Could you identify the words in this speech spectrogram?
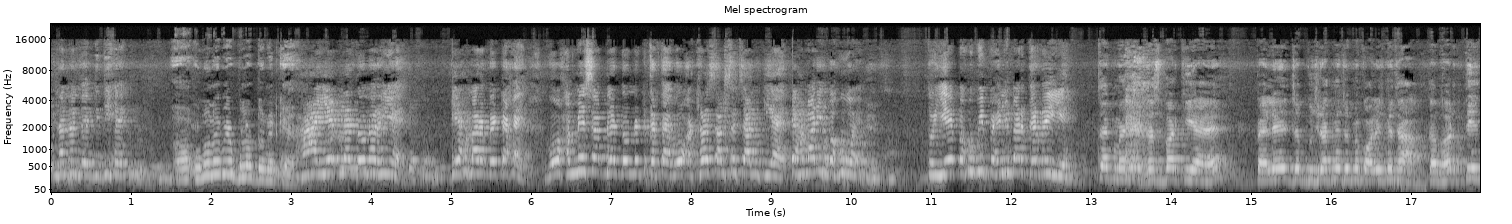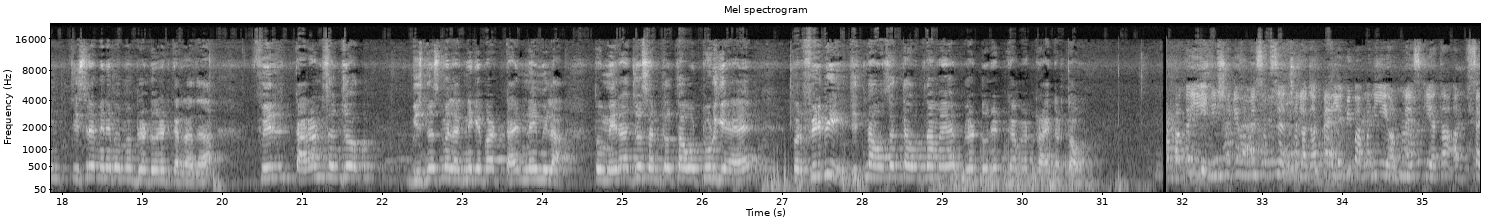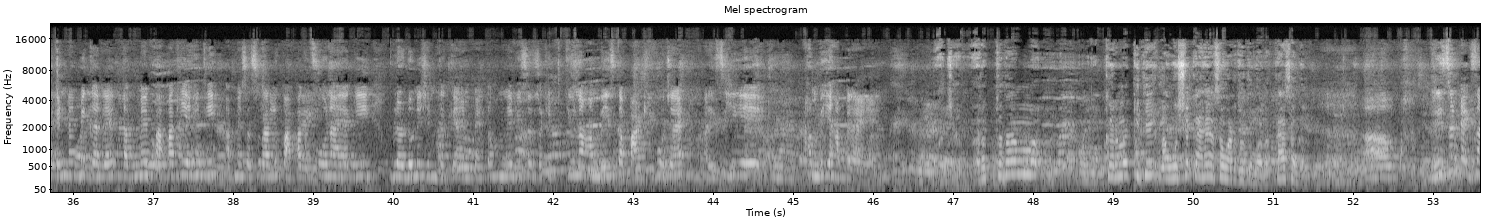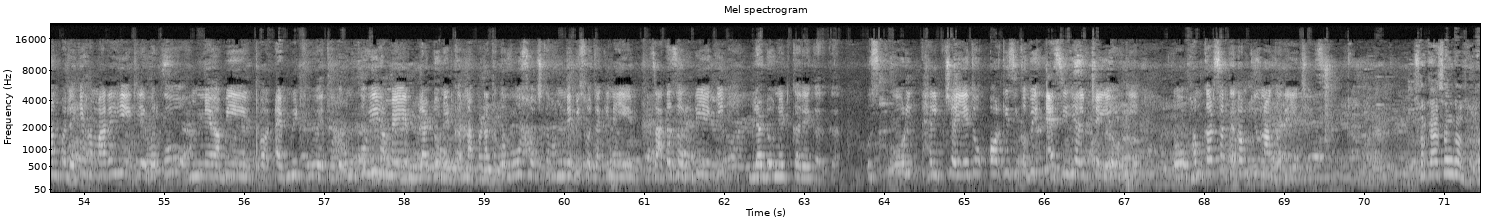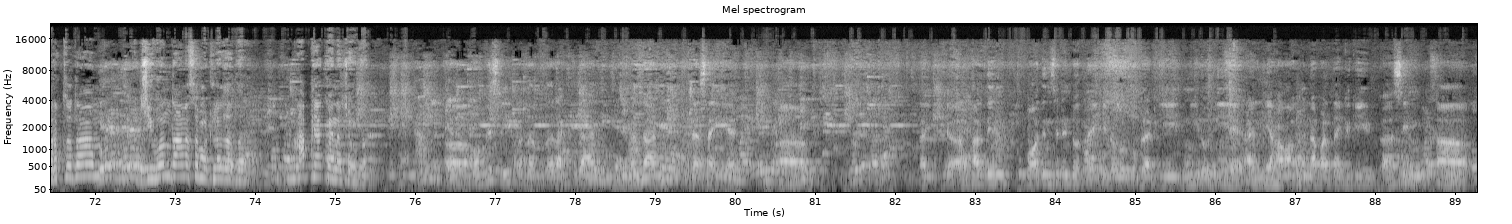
ननंद दीदी है। अ, उन्होंने भी ब्लड डोनेट किया है? हाँ ये ब्लड डोनर ही है। ये हमारा बेटा है। वो हमेशा ब्लड डोनेट करता है। वो 18 साल से चालू किया है। ये हमारी बहू है। तो ये बहू भी पहली बार कर रही है। तक मैंने दस बार किया है। पहले जब गुजरात में जब मैं कॉलेज में था तब हर तीन तीसरे महीने पे मैं ब्लड डोनेट कर रहा था। फिर कारण संजोग बिज़नेस में लगने के बाद टाइम नहीं मिला। तो मेरा जो संकल्प था वो टूट गया है पर फिर भी जितना हो सकता है उतना मैं ब्लड डोनेट का मैं ट्राई करता हूँ। पापा का ये इनिशिएटिव हमें सबसे अच्छा लगा। पहले भी पापा ने ये ऑर्गेनाइज किया था अब सेकंड टाइम भी कर रहे हैं। तब मैं पापा की यही थी। अब मैं ससुरालू पापा का फ़ोन आया कि ब्लड डोनेशन का कैंप है। तो हमने भी सोचा कि क्यों ना हम भी इसका पार्ट हो जाए और इसीलिए हम भी यहाँ पर आए हैं। अच्छा रक्तदान करणं किती आवश्यक आहे असं वाटतं तुम्हाला? काय सांगाल? रिसेंट एग्ज़ाम्पल है कि हमारे ही एक लेबर को हमने अभी एडमिट हुए थे तो उनको ही हमें ब्लड डोनेट करना पड़ा था तो वो सोचकर हमने भी सोचा कि नहीं ये ज़्यादा ज़रूरी है कि ब्लड डोनेट करे कर कर। उसको हेल्प चाहिए तो और किसी को भी ऐसी ही हेल्प चाहिए होगी तो हम कर सकते तो हम क्यों ना करें ये चीज़? सर क्या सांगाल रक्तदान जीवनदान असं म्हटलं जातं. आप क्या कहना चाहोगे? ऑब्वियसली मतलब रक्तदान जीवनदान जैसा ही है। लाइक हर दिन बहुत इंसिडेंट होता है कि लोगों को ब्लड की नीड होती है एंड यहाँ वहाँ घूमना पड़ता है क्योंकि सेम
